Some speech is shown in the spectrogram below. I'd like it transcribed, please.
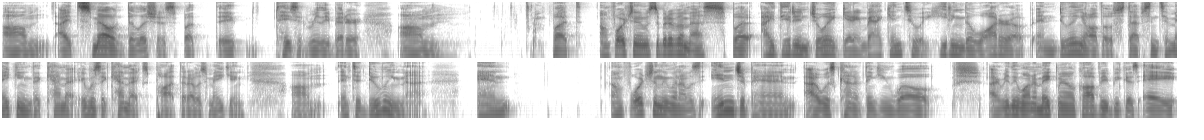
Um, it smelled delicious, but it tasted really bitter. Um, but unfortunately, it was a bit of a mess. But I did enjoy getting back into it, heating the water up, and doing all those steps into making the Chemex. It was a Chemex pot that I was making, um, into doing that. And unfortunately, when I was in Japan, I was kind of thinking, well, I really want to make my own coffee because A,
